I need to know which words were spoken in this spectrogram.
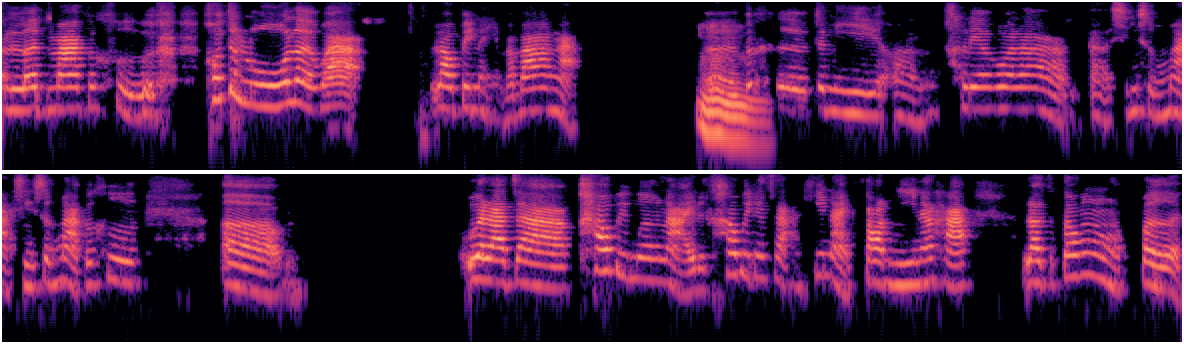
มันเลิศมากก็คือ เขาจะรู้เลยว่า เราไปไหนมาบ้างอะอืเออมก็คือจะมีเอ่อเขาเรียกว่าเอ่อชิงเฉิงหมากชิงเฉิงหมากก็คือ เอ่อเวลาจะเข้าไปเมืองไหนหรือเข้าไปในสถานที่ไหนตอนนี้นะคะ เราจะต้องเปิด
